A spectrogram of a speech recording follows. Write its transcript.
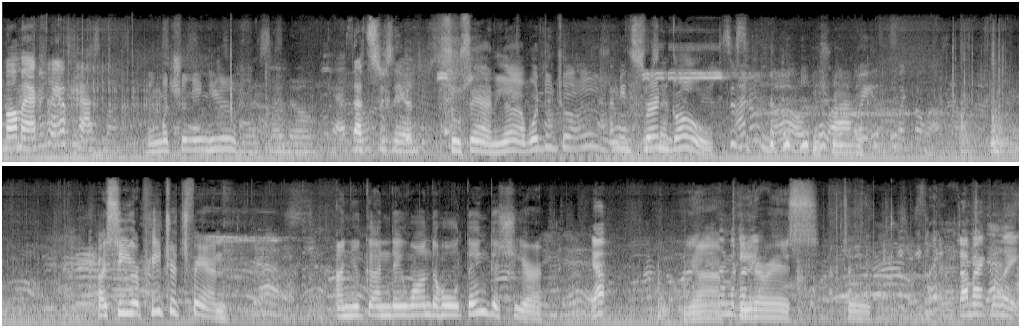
Mom, I actually have asthma. And what's your name here? Yes, I know. That's Suzanne. Suzanne, yeah. Where did your uh, I mean, friend Susan. go? I don't know. Wait, this like the last one. I see you're a Patriots fan. Yes. And you and they won the whole thing this year. Yep. Yeah, Number thirty. Peter is too. John Michael Lee.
